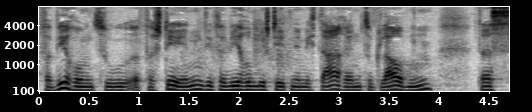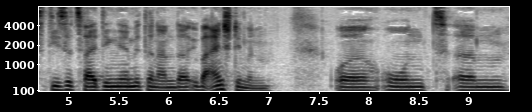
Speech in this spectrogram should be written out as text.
Verwirrung zu verstehen. Die Verwirrung besteht nämlich darin, zu glauben, dass diese zwei Dinge miteinander übereinstimmen. und ähm,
